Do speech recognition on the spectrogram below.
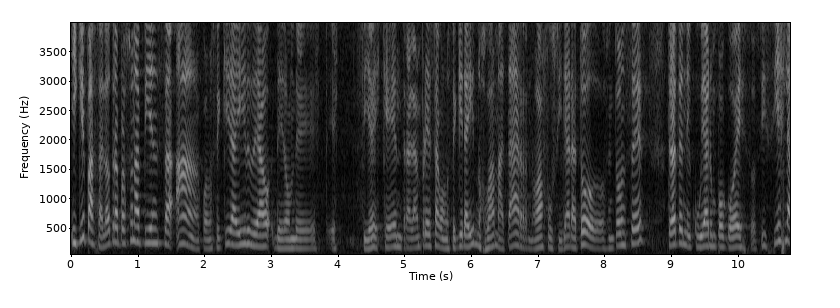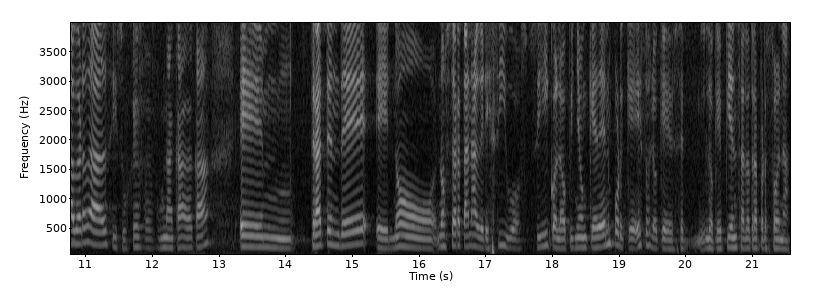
¿Y qué pasa? La otra persona piensa, ah, cuando se quiera ir de, de donde, si es que entra a la empresa, cuando se quiera ir, nos va a matar, nos va a fusilar a todos. Entonces, traten de cuidar un poco eso. ¿sí? Si es la verdad, si su jefe fue una caga acá, eh, traten de eh, no, no ser tan agresivos ¿sí? con la opinión que den, porque eso es lo que, lo que piensa la otra persona.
